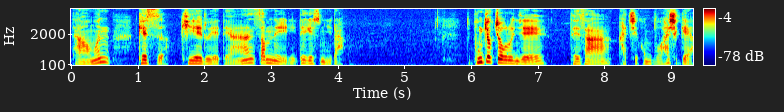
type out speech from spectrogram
다음은 게스 기에루에 대한 썸네일이 되겠습니다. 본격적으로 이제 대사 같이 공부하실게요.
